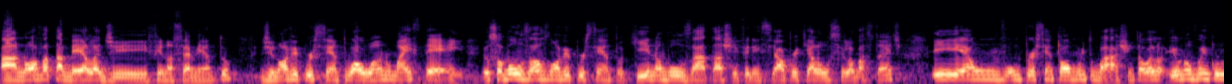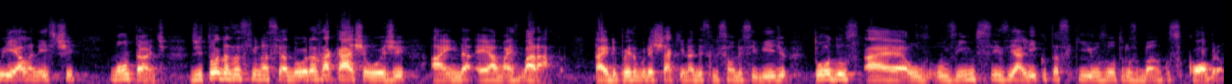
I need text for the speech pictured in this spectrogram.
a nova tabela de financiamento de 9% ao ano mais TR. Eu só vou usar os 9% aqui, não vou usar a taxa diferencial porque ela oscila bastante e é um, um percentual muito baixo. Então eu não vou incluir ela neste montante. De todas as financiadoras, a Caixa hoje ainda é a mais barata. Tá? E depois eu vou deixar aqui na descrição desse vídeo todos é, os, os índices e alíquotas que os outros bancos cobram.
